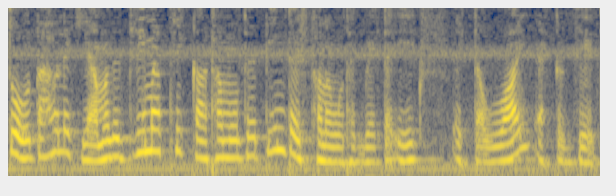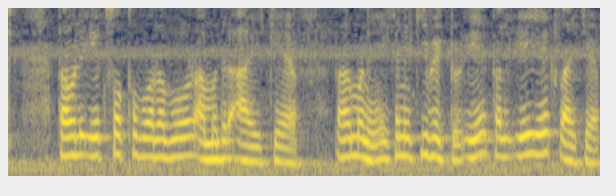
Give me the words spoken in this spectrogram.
তো তাহলে কি? আমাদের ত্রিমাত্রিক কাঠামোতে তিনটা স্থানাঙ্ক থাকবে, একটা এক্স একটা ওয়াই একটা জেড তাহলে এক্স অক্ষ বরাবর আমাদের আই ক্যাপ। তার মানে এখানে কি ভেক্টর? এ তাহলে A X I cap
